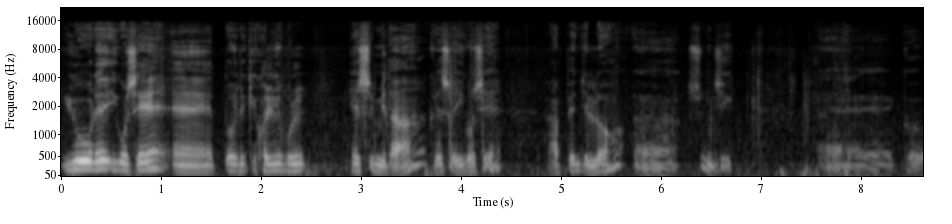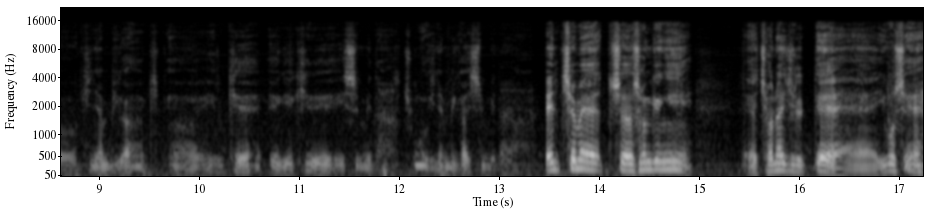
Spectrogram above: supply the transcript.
6월에 이곳에 에, 또 이렇게 건립을 했습니다. 그래서 이곳에 아펜젤러 어, 순직 에, 그 기념비가 어, 이렇게 여기 있습니다. 중국 기념비가 있습니다. 맨 처음에 저 성경이 전해질 때 이곳에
